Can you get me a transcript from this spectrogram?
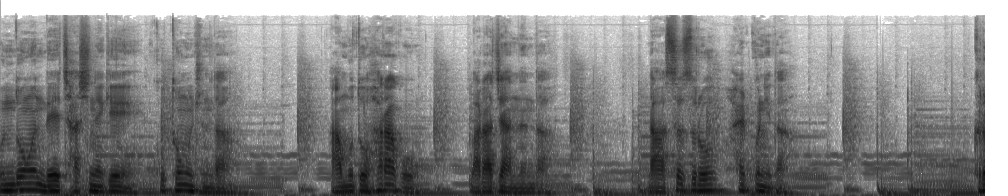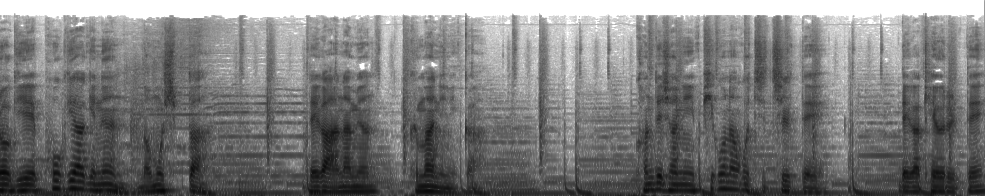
운동은 내 자신에게 고통을 준다. 아무도 하라고 말하지 않는다. 나 스스로 할 뿐이다. 그러기에 포기하기는 너무 쉽다. 내가 안 하면 그만이니까. 컨디션이 피곤하고 지칠 때, 내가 게으를 때,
